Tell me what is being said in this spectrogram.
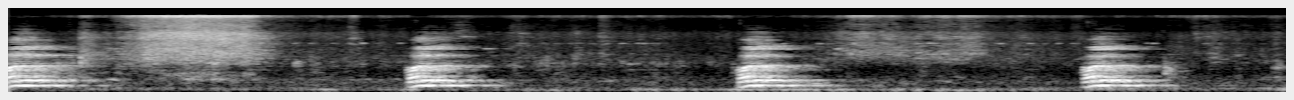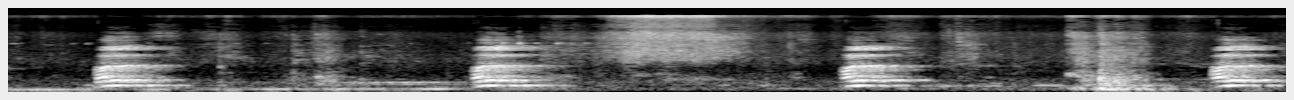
헐, 헐, 헐, 헐, 헐, 헐, 헐, 헐,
